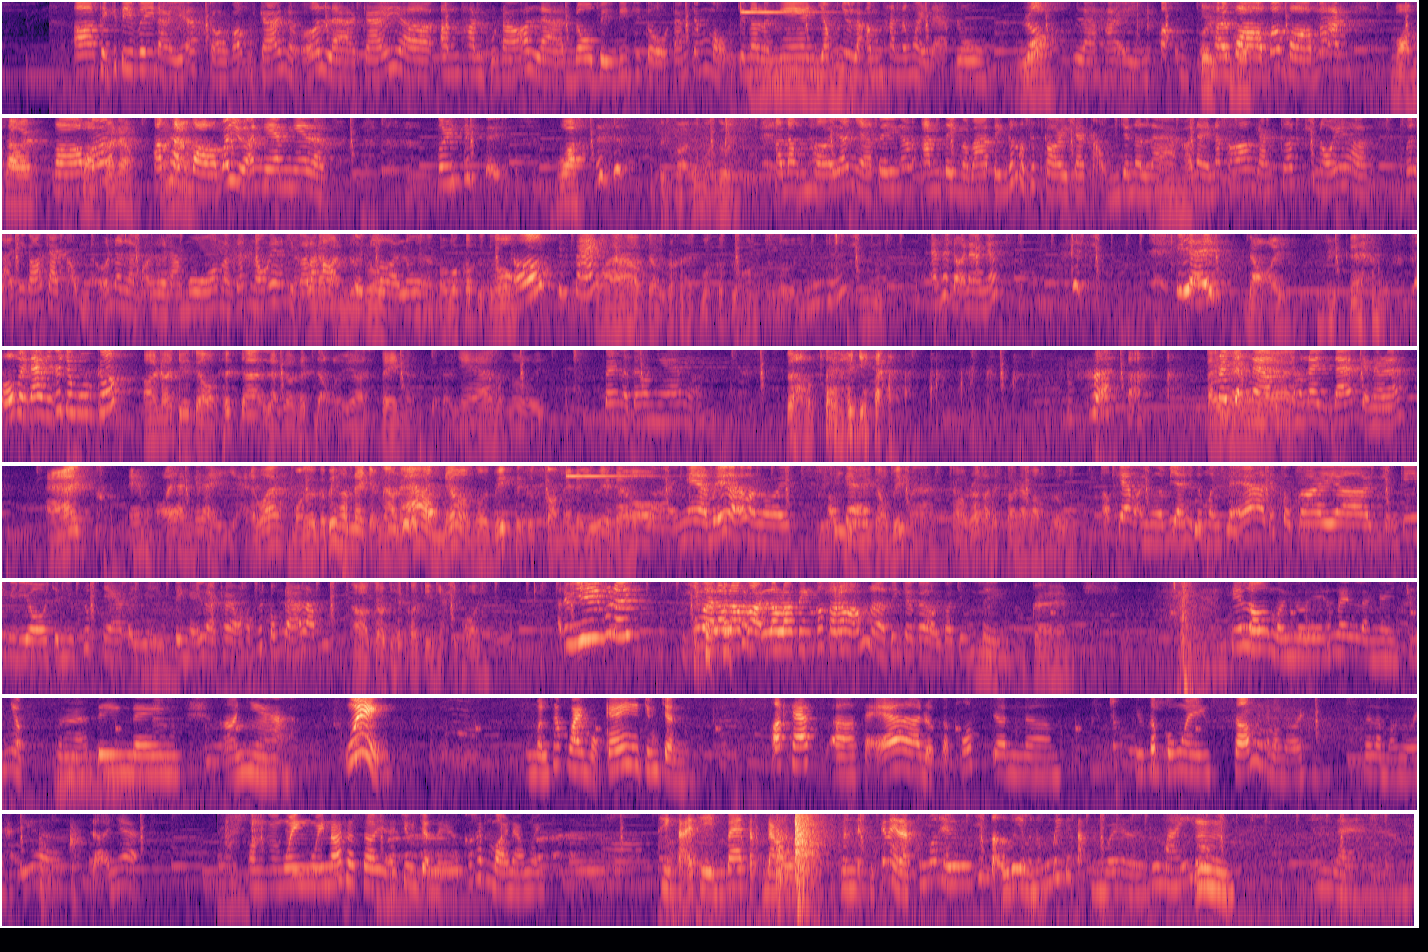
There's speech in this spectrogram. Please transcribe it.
À, thì cái tivi này á còn có một cái nữa là cái ờ, âm thanh của nó là Dolby Digital 8.1 cho nên là nghe giống như là âm thanh ở ngoài rạp luôn. Rất Wow. là hay. Ờ, Tuyệt hay vòm á vòm á anh. Vòm sao em? Vòm vòm á. âm thanh vòm á dù anh nghe anh nghe là 360 wow. Tuyệt vời với mọi người. Và đồng thời á, nhà Tiên á, anh Tiên và ba Tiên rất là thích coi ca cộng cho nên là Ừ. ở đây nó có gắn kết nối à, với lại cái gói ca cộng nữa nên là mọi người nào mua mà kết nối á, thì coi bóng banh tuyệt luôn. vời luôn. Dạ, coi World Cup được luôn. Đúng chính xác. Wow trời rất là thích World Cup luôn á mọi người. Ừ. anh thích đội nào nhất? Cái gì? Đội Việt Nam. Ủa Việt Nam gì có trong World Cup? Thôi nói chứ cầu thích á là cầu thích đội ờ, Spain nè Bồ Đào Nha á mọi người Spain là Tây Ban Nha mà lộn Tây Ban Nha. Hôm nay trận nào? Hôm nay đá trận nào đá? À em hỏi anh cái này dễ quá. Mọi người có biết hôm nay trận nào đá không? Nếu mọi người biết thì cứ comment ở dưới cho Rồi, nghe là biết rồi đó mọi người. Biết Ok. cái gì kêu biết mà. Kêu rất là thích coi đá bóng luôn. Ok mọi người, bây giờ thì tụi mình sẽ tiếp tục coi ờ, những cái video trên YouTube nha. Tại vì Tiên nghĩ là Kyle không thích bóng đá lắm. Ờ kêu chỉ thích coi tiên nhảy thôi. À điều duyên quá đi Nhưng mà lâu lâu coi, lâu lâu Tiên có đá bóng nên là Tiên kêu Kyle coi chung ừ, Tiên Ok em. Hello mọi người, hôm nay là ngày Chủ nhật và Tiên đang ở nhà. Nguyên! Mình sắp quay một cái chương trình podcast ờ, sẽ được post trên ờ, YouTube của Nguyên sớm nha mọi người. Nên là mọi người hãy ờ, đợi nha. Người, Nguyên Nguyên nói sơ sơ về chương trình này. Có khách mời nào Nguyên? Hiện tại thì ba tập đầu mình cái này là không có theo thứ tự bây giờ mình không biết cái tập mình quay là thứ mấy Ừ, nên là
